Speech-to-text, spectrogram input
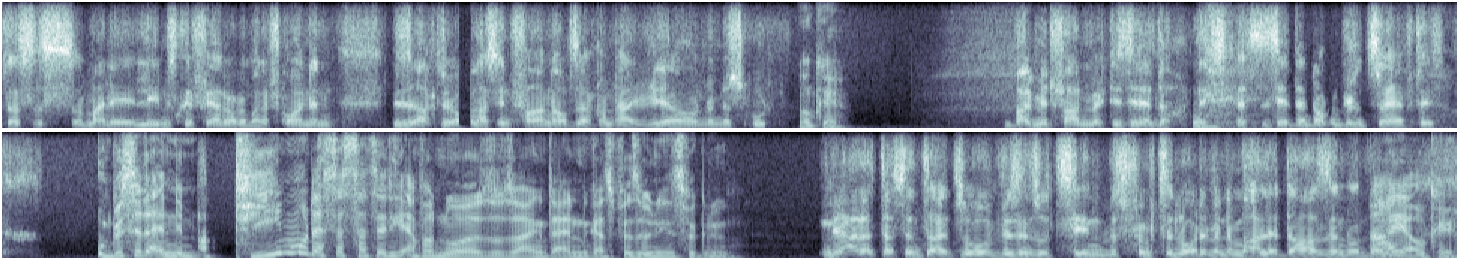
das ist meine Lebensgefährtin oder meine Freundin, die sagt, ja, lass ihn fahren, Hauptsache kommt halt wieder und dann ist gut. Okay. Weil mitfahren möchte ich sie dann doch nicht. Das ist ja dann doch ein bisschen zu heftig. Und bist du da in einem Team oder ist das tatsächlich einfach nur sozusagen dein ganz persönliches Vergnügen? Ja, das, das sind halt so, wir sind so 10 bis 15 Leute, wenn immer alle da sind und dann Ah ja, okay.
